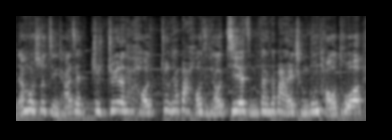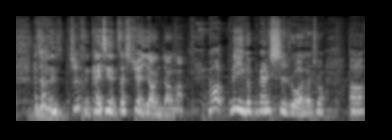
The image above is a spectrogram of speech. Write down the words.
然后说警察在就追了他好，追了他爸好几条街，怎么？但是他爸还是成功逃脱，他就很就是很开心，在炫耀，你知道吗？然后另一个不甘示弱，他说，呃，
